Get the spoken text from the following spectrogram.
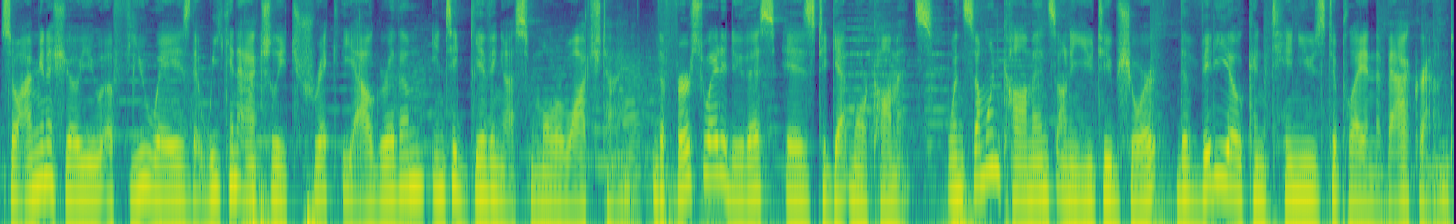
So I'm gonna show you a few ways that we can actually trick the algorithm into giving us more watch time. The first way to do this is to get more comments. When someone comments on a YouTube short, the video continues to play in the background.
